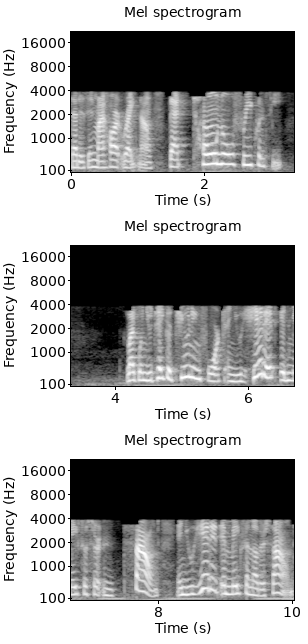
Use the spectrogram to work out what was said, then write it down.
that is in my heart right now, that tonal frequency like when you take a tuning fork and you hit it, it makes a certain sound. And you hit it, it makes another sound.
